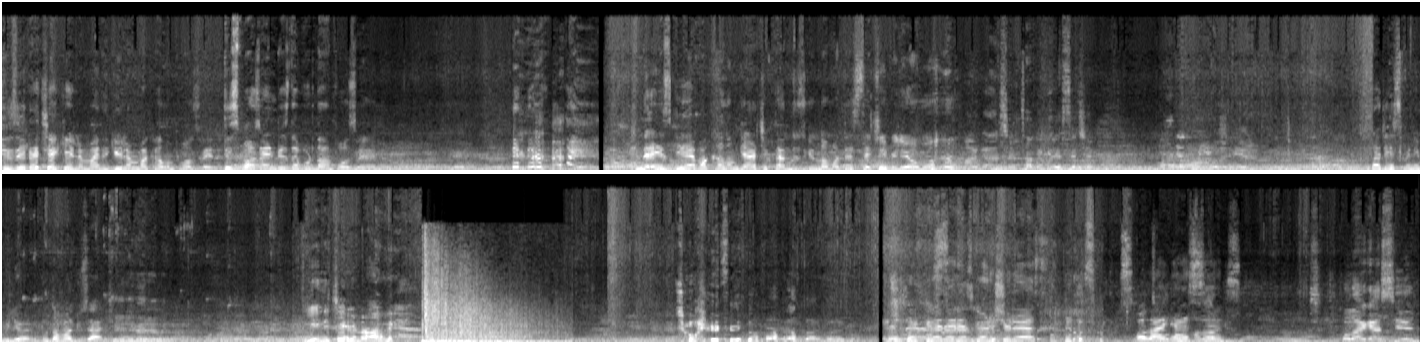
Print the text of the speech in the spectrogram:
Sizi de çekelim hadi gülün bakalım poz verin. Siz poz verin biz de buradan poz verelim. Şimdi Ezgi'ye bakalım gerçekten düzgün domates seçebiliyor mu? arkadaşlar tabii ki de seçebilirim. Sadece ismini biliyorum. Bu daha güzel. Çeri verelim. Yeni Çerim abi. Çok kötü bu arada. Teşekkür ederiz. Görüşürüz. Kolay gelsin. Kolay gelsin.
